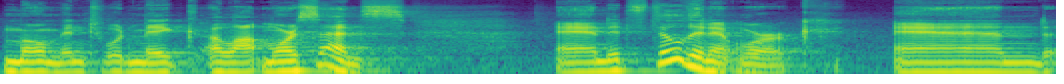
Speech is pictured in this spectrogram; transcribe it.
moment would make a lot more sense. And it still didn't work. And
